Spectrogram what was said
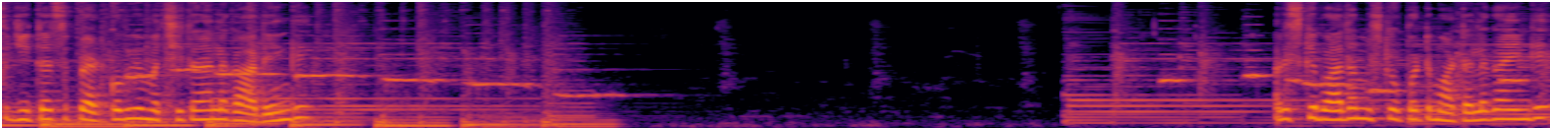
फजीता स्प्रेड को भी हम अच्छी तरह लगा देंगे। और इसके बाद हम इसके ऊपर टमाटर लगाएँगे।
